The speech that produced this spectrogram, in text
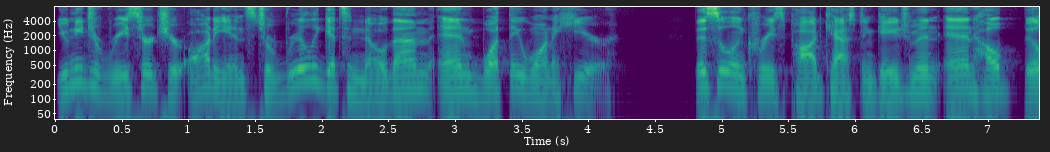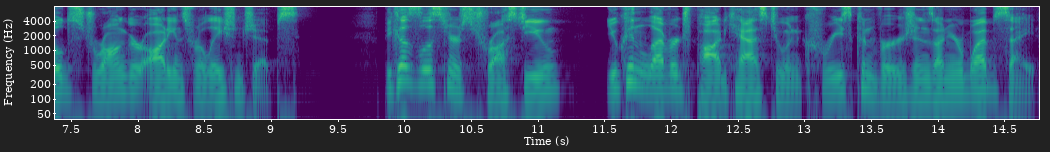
you need to research your audience to really get to know them and what they want to hear. This will increase podcast engagement and help build stronger audience relationships. Because listeners trust you, you can leverage podcasts to increase conversions on your website.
